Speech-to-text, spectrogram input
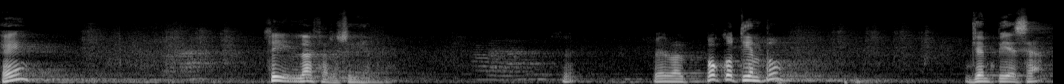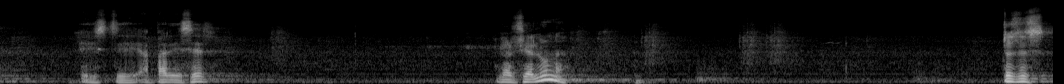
¿eh? Sí, Lázaro, sí pero al poco tiempo ya empieza este, a aparecer García Luna. Entonces,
